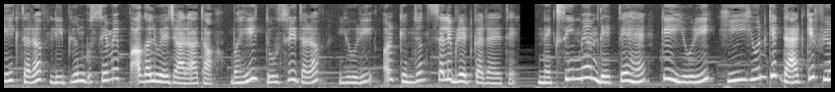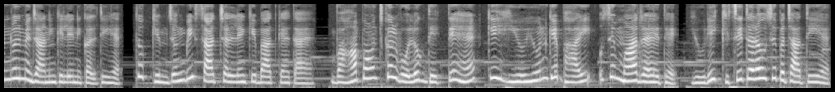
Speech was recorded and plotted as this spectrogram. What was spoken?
एक तरफ़ लिपियन गुस्से में पागल हुए जा रहा था, वही दूसरी तरफ़ यूरी और किमजंग सेलिब्रेट कर रहे थे। नेक्स्ट सीन में हम देखते हैं कि यूरी ही ह्यून के डैड के फ्यूनरल में जाने के लिए निकलती है तो किमजंग भी साथ चलने की बात कहता है। वहाँ पहुंचकर वो लोग देखते हैं कि ह्यून के भाई उसे मार रहे थे। यूरी किसी तरह उसे बचाती है।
